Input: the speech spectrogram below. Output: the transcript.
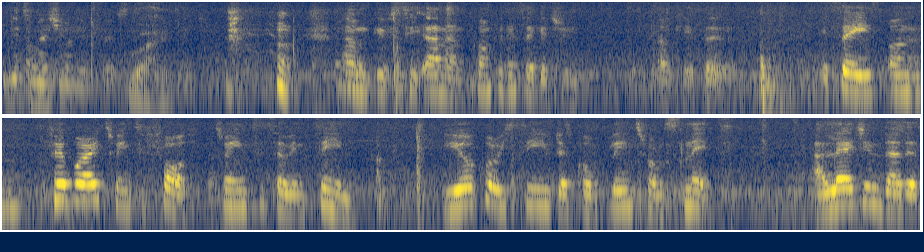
You need to mention your name first. Go ahead. I'm Gifty Annan, Company Secretary. Okay, so it says on February 24th, 2017, EOCO received a complaint from SSNIT alleging that the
